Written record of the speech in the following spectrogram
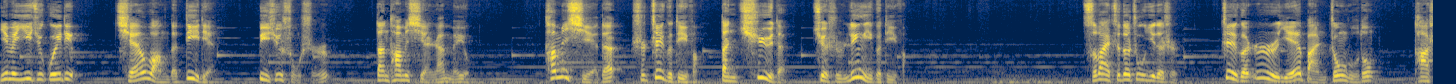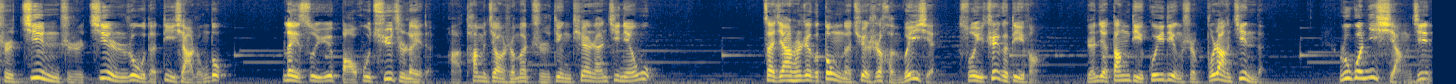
因为依据规定，前往的地点必须属实，但他们显然没有。他们写的是这个地方，但去的却是另一个地方。此外，值得注意的是，这个日野坂钟乳洞，它是禁止进入的地下溶洞，类似于保护区之类的啊，他们叫什么指定天然纪念物。再加上这个洞呢，确实很危险，所以这个地方，人家当地规定是不让进的。如果你想进，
